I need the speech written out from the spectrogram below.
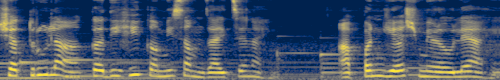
शत्रूला कधीही कमी समजायचे नाही. आपण यश मिळवले आहे.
